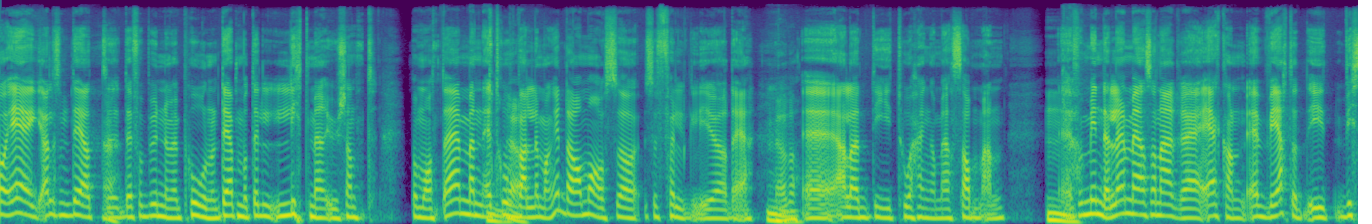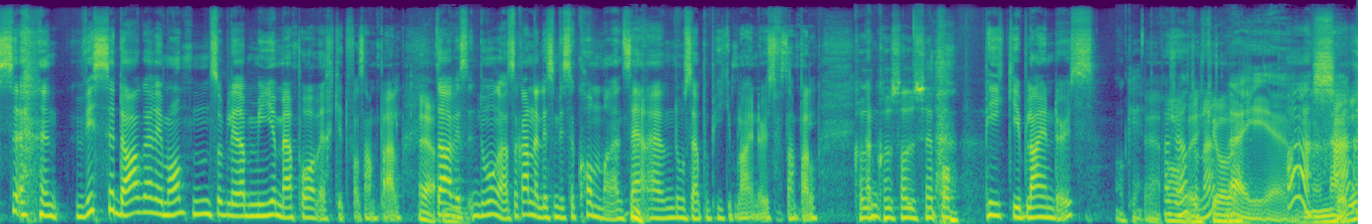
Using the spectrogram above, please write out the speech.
og jeg, liksom det at det er forbundet med porno, det er på en måte litt mer ukjent på en måte. Men jeg tror Ja. veldig mange damer også selvfølgelig gjør det. Ja. Eh, eller de to henger mer sammen. Mm. Eh, For min del er det mer sånn her eh, jeg, kan, jeg vet at i visse, visse dager i måneden så blir jeg mye mer påvirket, for eksempel. Ja. Da, hvis, noen ganger så kan det liksom, hvis det kommer en serie Nå ser jeg på Peaky Blinders, for eksempel. Hva, hva sa du ser på? Peaky Blinders. Ok. Jeg Har ikke hørt om det? ikke hva det er. Nei, eh, men- Sorry.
